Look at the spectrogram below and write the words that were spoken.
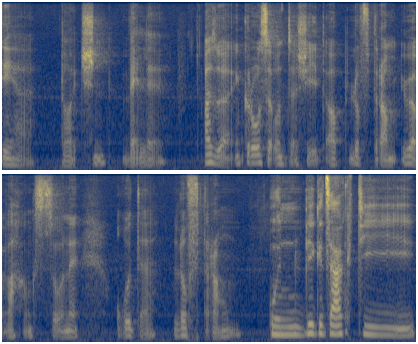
der deutschen Welle. Also ein großer Unterschied, ob Luftraumüberwachungszone oder Luftraum. Und wie gesagt, die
